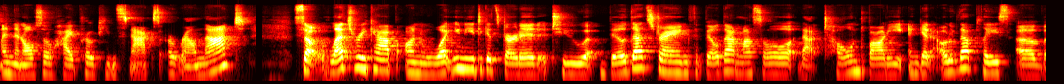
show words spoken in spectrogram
and then also high protein snacks around that. So let's recap on what you need to get started to build that strength, build that muscle, that toned body, and get out of that place of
